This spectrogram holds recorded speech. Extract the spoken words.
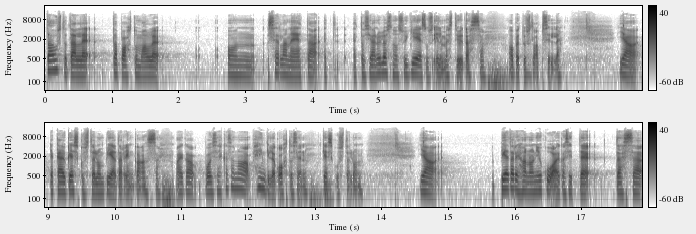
Tausta tälle tapahtumalle on sellainen, että, että, että tosiaan ylösnoussut Jeesus ilmestyy tässä opetuslapsille ja, ja käy keskustelun Pietarin kanssa. Aika voisi ehkä sanoa henkilökohtaisen keskustelun. Ja Pietarihan on joku aika sitten tässä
